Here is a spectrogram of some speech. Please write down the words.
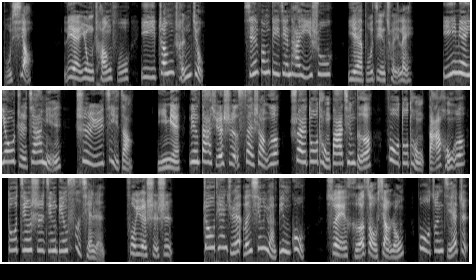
不孝。练用常服，以彰陈旧。咸丰帝见他遗书，也不禁垂泪，一面优旨嘉敏，赐于祭葬，一面令大学士塞尚阿率都统巴清德、副都统达洪阿。都京师精兵四千人，赴粤誓师。周天觉闻兴远病故，遂合奏向荣，不遵节制。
